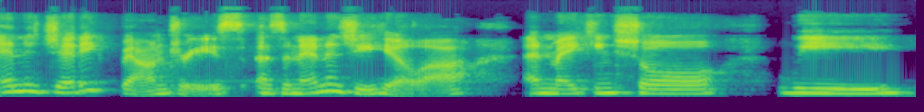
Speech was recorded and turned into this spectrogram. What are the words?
energetic boundaries as an energy healer and making sure we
